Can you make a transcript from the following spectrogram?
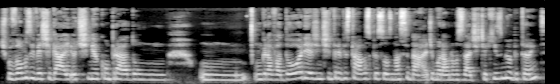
Tipo, vamos investigar. Eu tinha comprado um, um, um gravador e a gente entrevistava as pessoas na cidade. Eu morava numa cidade que tinha 15 mil habitantes.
